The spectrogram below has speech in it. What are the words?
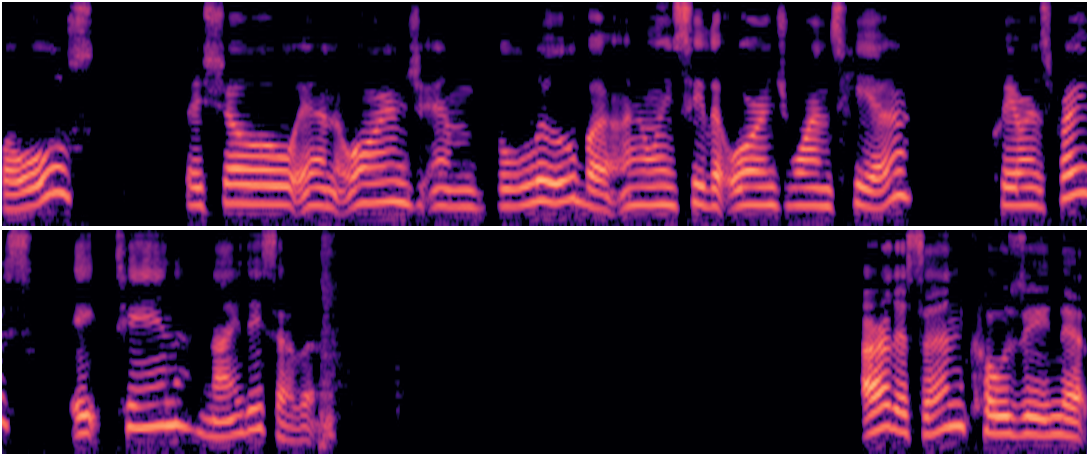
bowls. They show in orange and blue, but I only see the orange ones here. Clearance price $18.97. Artisan Cozy Knit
